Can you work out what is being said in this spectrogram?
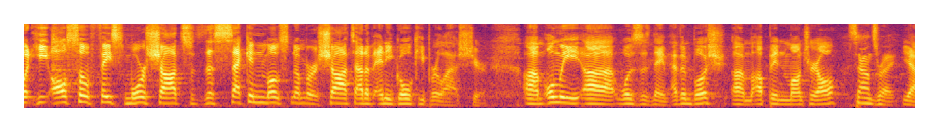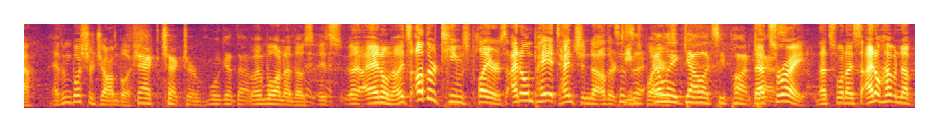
but he also faced more shots, the second most number of shots out of any goalkeeper last year. Um, only uh, what was his name? Evan Bush, um, up in Montreal. Sounds right. Yeah, Evan Bush or John Bush. Fact checked her. We'll get that. Well, One of those. It's I don't know. It's other teams' players. I don't pay attention to other This is teams' players. LA Galaxy podcast. That's right. That's what I said. I don't have enough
